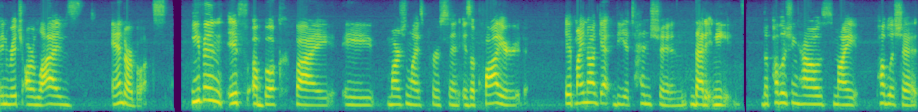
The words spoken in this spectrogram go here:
enrich our lives and our books. Even if a book by a marginalized person is acquired, it might not get the attention that it needs. The publishing house might publish it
